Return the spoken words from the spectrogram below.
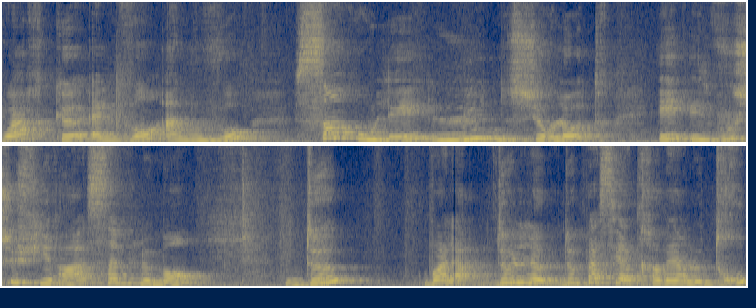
voir qu'elles vont à nouveau s'enrouler l'une sur l'autre et il vous suffira simplement de, voilà, de, de passer à travers le trou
